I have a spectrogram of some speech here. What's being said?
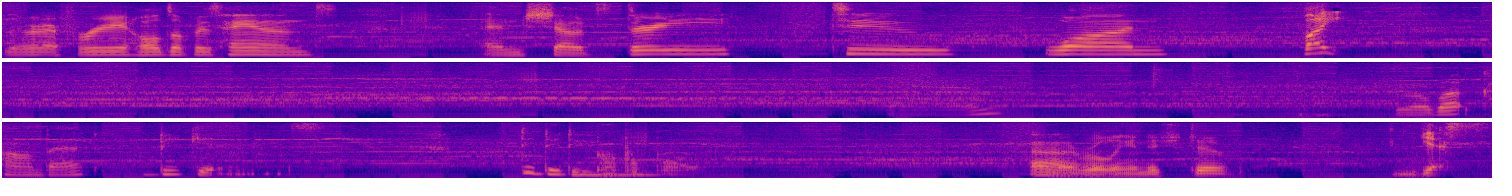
the referee holds up his hands and shouts, Three, two, one, fight! And robot combat begins. Am I Um, rolling initiative? Yes.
